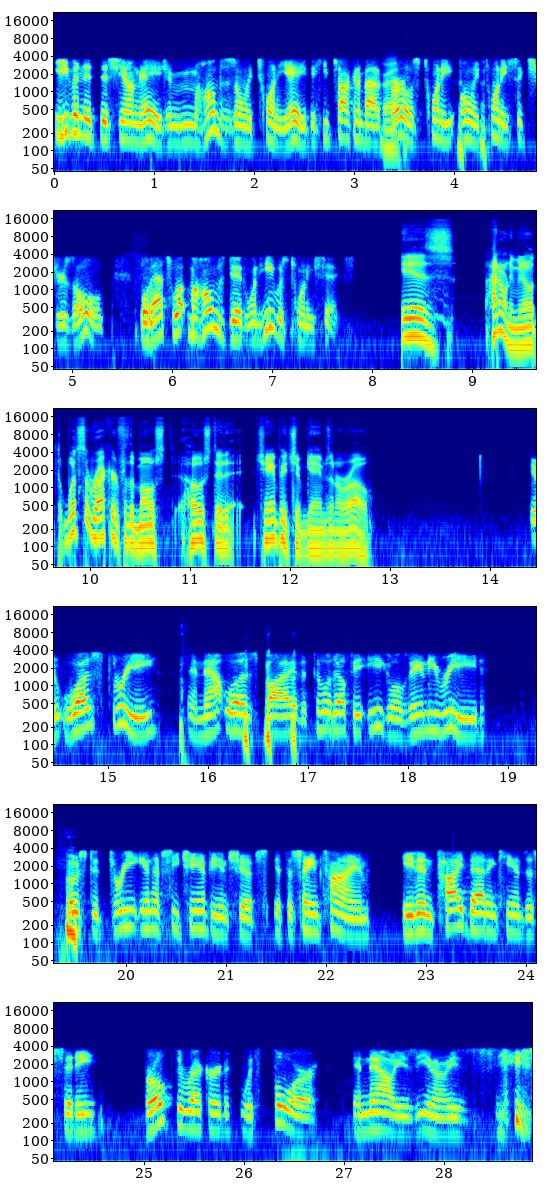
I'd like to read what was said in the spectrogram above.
even at this young age. I mean, Mahomes is only 28. They keep talking about right. Burrow's 20, only 26 years old. Well, that's what Mahomes did when he was 26. Is I don't even know what's the record for the most hosted championship games in a row. It was three, and that was by the Philadelphia Eagles. Andy Reid hosted three NFC championships at the same time. He then tied that in Kansas City, broke the record with four, and now he's you know he's he's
